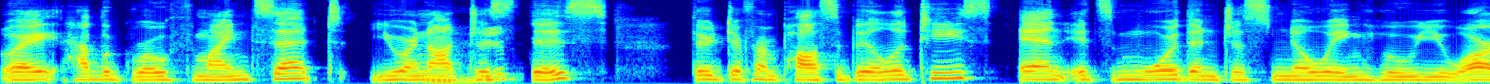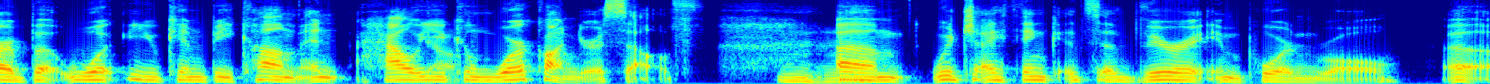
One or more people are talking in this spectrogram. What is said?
right? Have a growth mindset. You are not mm-hmm. just this. There are different possibilities. And it's more than just knowing who you are, but what you can become and how yeah. you can work on yourself. Mm-hmm. Um, which I think it's a very important role uh,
